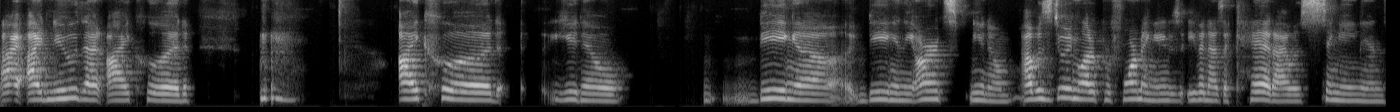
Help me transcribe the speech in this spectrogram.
I, I knew that I could, I could, you know, being a being in the arts, you know, I was doing a lot of performing. Even as a kid, I was singing in,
